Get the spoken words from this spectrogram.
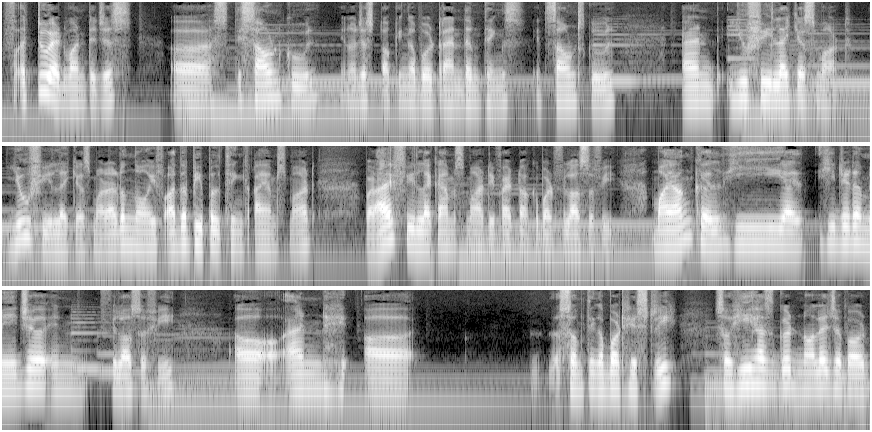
for two advantages uh, they sound cool you know just talking about random things it sounds cool and you feel like you're smart you feel like you're smart. I don't know if other people think I am smart, but I feel like I'm smart if I talk about philosophy. My uncle, he uh, he did a major in philosophy, and uh, something about history. So he has good knowledge about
